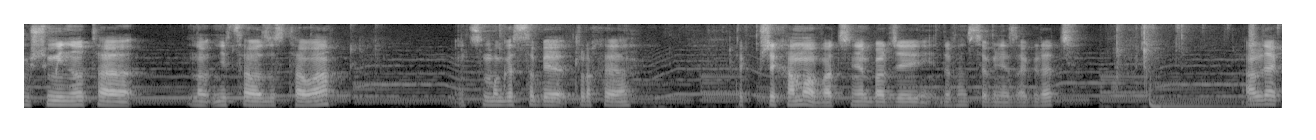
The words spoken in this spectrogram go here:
Już minuta, no niecała została. Więc mogę sobie trochę tak przyhamować, nie? Bardziej defensywnie zagrać. Ale jak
